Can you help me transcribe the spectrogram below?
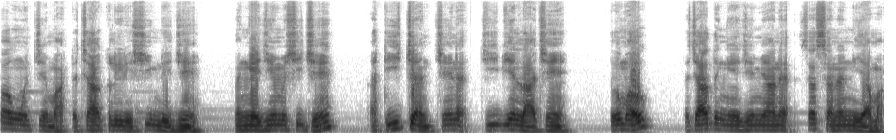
ပတ်ဝန်းကျင်မှာတခြားကလေးတွေရှိမနေခြင်းငယ်ချင်းမရှိခြင်းအတီးကျန်ခြင်းနဲ့ကြီးပြင်းလာခြင်းသို့မဟုတ်တခြားတငယ်ချင်းများနဲ့ဆက်ဆံတဲ့နေရာမှာ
